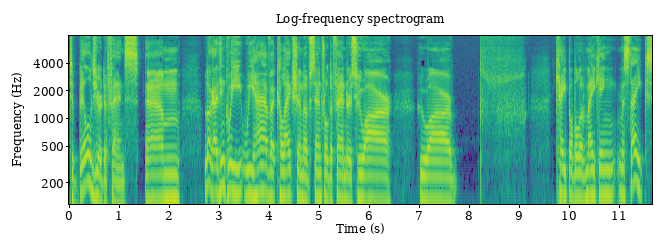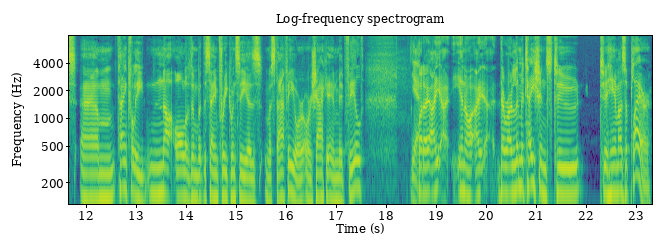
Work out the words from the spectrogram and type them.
to build your defense. Um, look, I think we we have a collection of central defenders who are who are capable of making mistakes. Um, thankfully, not all of them with the same frequency as Mustafi or, or Xhaka in midfield. Yeah. But I, I, you know, I there are limitations to to him as a player,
